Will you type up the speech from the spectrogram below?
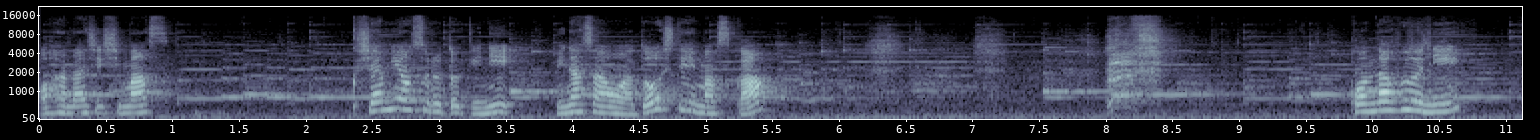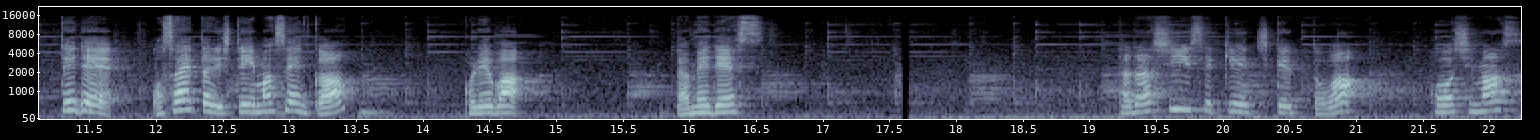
お話しします。くしゃみをする時に皆さんはどうしていますか？こんな風に手で押さえたりしていませんか？これはダメです。正しい咳エチケットはこうします。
